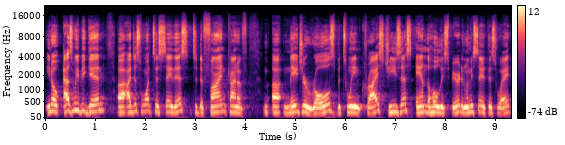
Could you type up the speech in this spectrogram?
you know, as we begin, uh, I just want to say this to define kind of uh, major roles between Christ, Jesus, and the Holy Spirit. And let me say it this way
